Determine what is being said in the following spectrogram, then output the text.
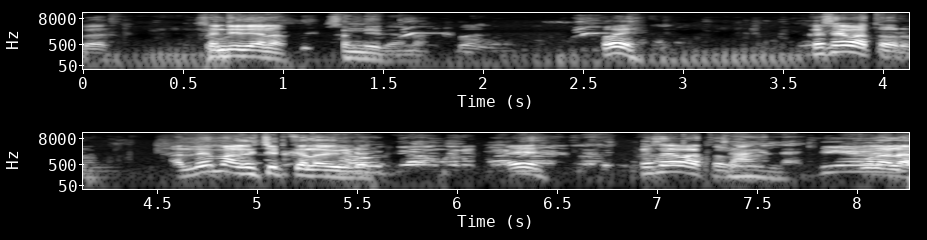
बरं. संधी देणार. संधी देणार. बरं. होय. कसं आहे वातावरण? लय मागे चिटकाला इकडे. ए कसं आहे वातावरण? कोणाला?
